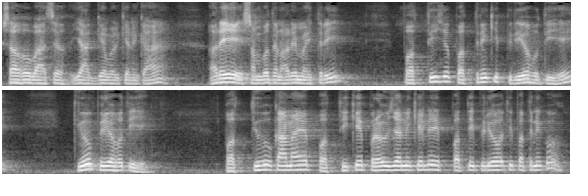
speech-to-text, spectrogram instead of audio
सहोवाच याज्ञवल्क्य ने कहा, अरे संबोधन, अरे मैत्री पति जो पत्नी की प्रिय होती है, क्यों प्रिय होती है? पत्यु कामाय पति के प्रयोजन के लिए पति प्रिय होती पत्नी को?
